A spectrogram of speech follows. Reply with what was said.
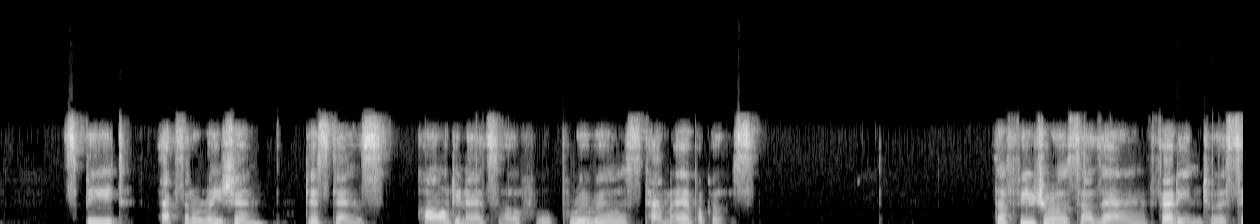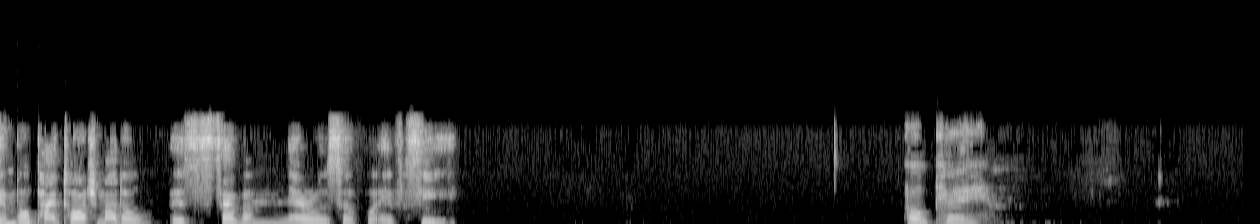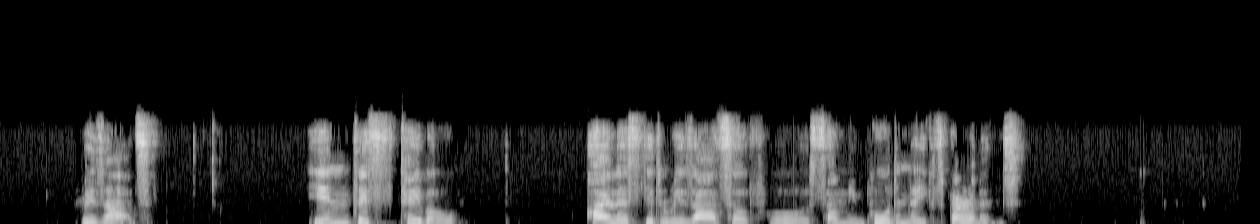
speed, acceleration, distance, coordinates of previous time epochs. The features are then fed into a simple PyTorch model with seven layers of FC. Okay. results. In this table, I listed results of uh, some important experiments.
